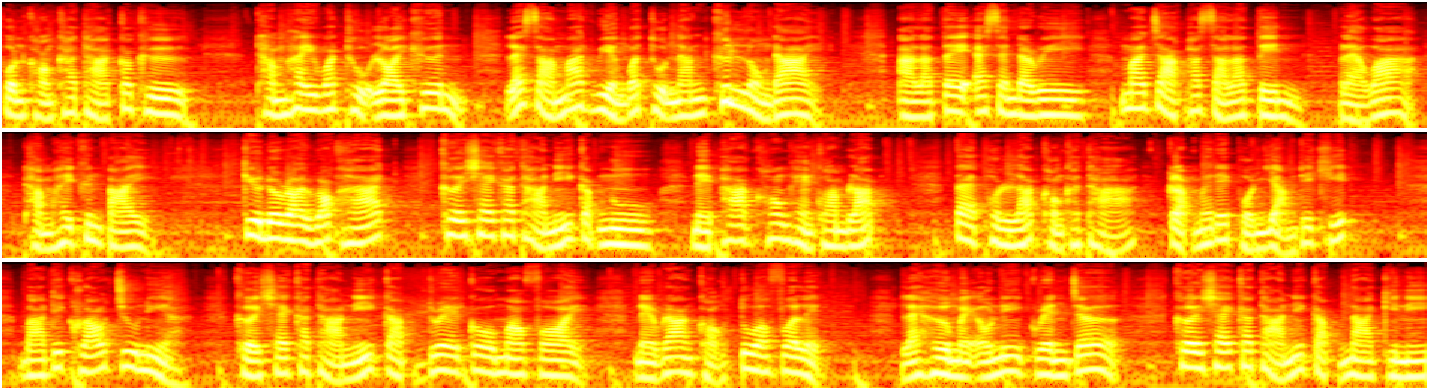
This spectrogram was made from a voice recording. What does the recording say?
ผลของคาถาก็คือทำให้วัตถุลอยขึ้น และสามารถเหวี่ยงวัตถุนั้นขึ้นลงได้อาลาเตแอสเซนดารีมาจากภาษาละติน แปลว่าทำให้ขึ้นไปกิลเดรอยร็อกฮาร์ดเคยใช้คาถานี้กับงูในภาคห้องแห่งความลับ แต่ผลลัพธ์ของคาถากลับไม่ได้ผลอย่างที่คิด บาร์ตี้คราวจูเนียเคยใช้คาถานี้กับเดรโกมาฟอยในร่างของตัวเฟอร์เรตและเฮอร์ไมโอนี่เกรนเจอร์ เคยใช้คาถานี้กับนากินี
